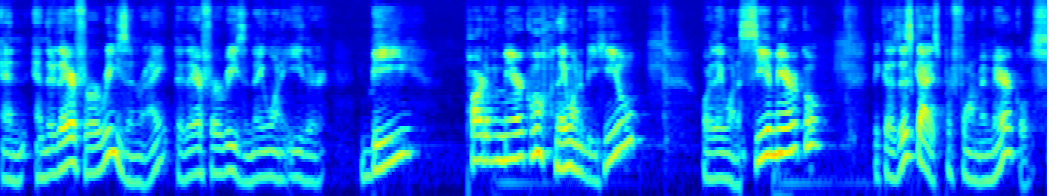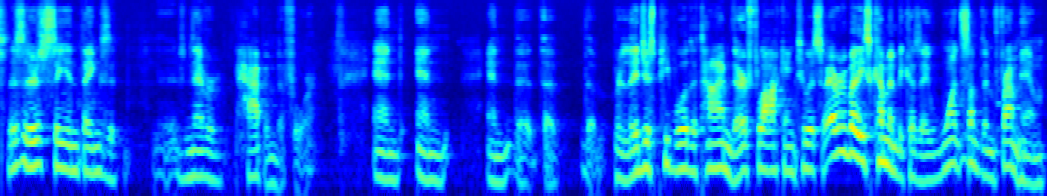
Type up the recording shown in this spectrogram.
and and they're there for a reason right? They're there for a reason. They want to either be part of a miracle they want to be healed or they want to see a miracle because this guy's performing miracles. This they're seeing things that have never happened before. And and and the, the the religious people of the time they're flocking to it. So everybody's coming because they want something from him.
